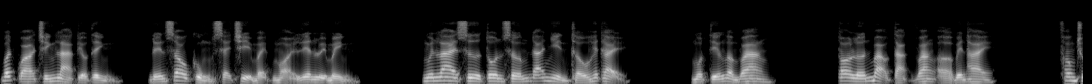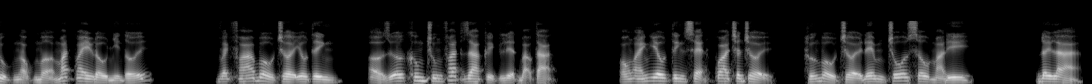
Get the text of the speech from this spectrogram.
bất quá chính là kiểu tình, đến sau cùng sẽ chỉ mệt mỏi liên lụy mình. Nguyên lai sư tôn sớm đã nhìn thấu hết thảy. Một tiếng ầm vang. To lớn bạo tạc vang ở bên hai. Phong trục ngọc mở mắt quay đầu nhìn tới. Vạch phá bầu trời yêu tinh, ở giữa không trung phát ra kịch liệt bạo tạc. Óng ánh yêu tinh xẹt qua chân trời, hướng bầu trời đêm chỗ sâu mà đi. Đây là...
